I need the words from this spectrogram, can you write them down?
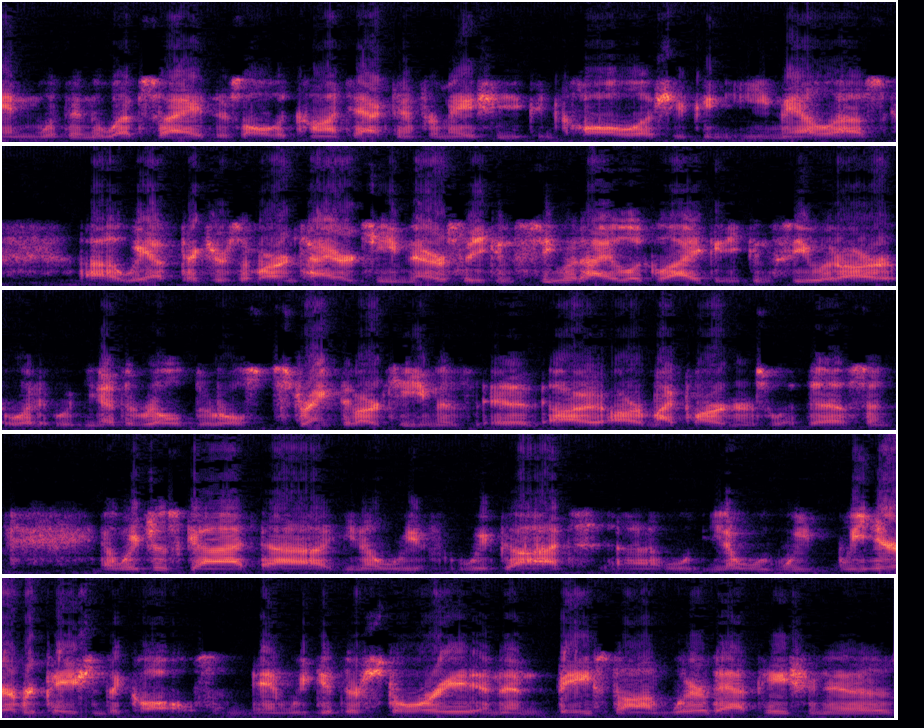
and within the website, there's all the contact information. You can call us, you can email us. Uh, we have pictures of our entire team there, so you can see what I look like, and you can see what our what you know the real the real strength of our team is, is are, are my partners with this, and and we just got uh, you know we've we've got uh, you know we we hear every patient that calls, and, we get their story, and then based on where that patient is,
